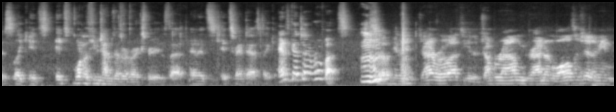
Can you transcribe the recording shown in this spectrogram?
is like it's it's one of the few times I've ever experienced that and it's it's fantastic and it's got giant robots Mhm. so you know giant robots. You get to jump around and grind on walls and shit. I mean,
